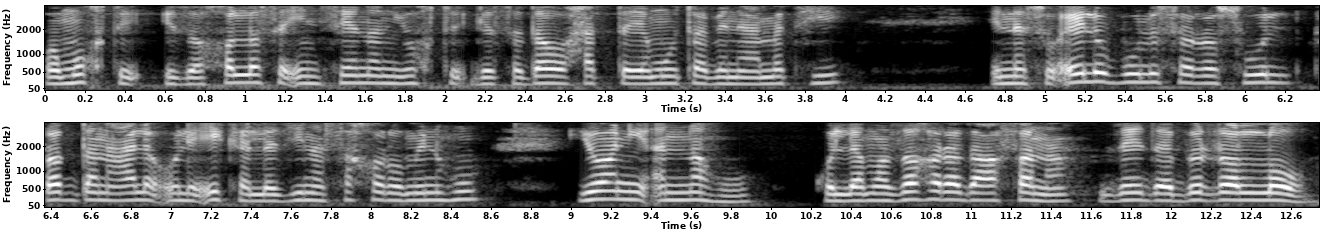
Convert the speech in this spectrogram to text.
ومخطئ إذا خلص إنسانا يخطئ جسده حتى يموت بنعمته؟ إن سؤال بولس الرسول ردا على أولئك الذين سخروا منه يعني أنه كلما ظهر ضعفنا زاد بر الله.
